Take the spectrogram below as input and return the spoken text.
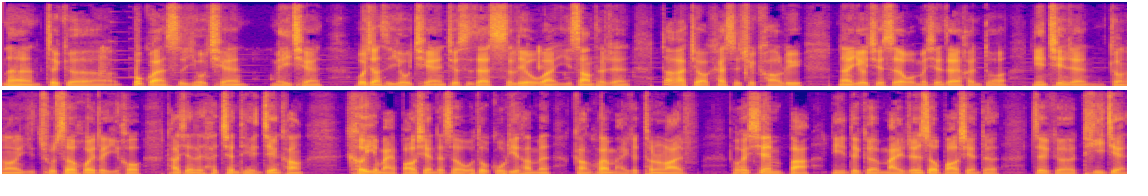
那这个不管是有钱没钱，我讲是有钱，就是在十六万以上的人，大概就要开始去考虑。那尤其是我们现在很多年轻人刚刚一出社会了以后，他现在还身体很健康。可以买保险的时候，我都鼓励他们赶快买一个 Term Life。我会先把你这个买人寿保险的这个体检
